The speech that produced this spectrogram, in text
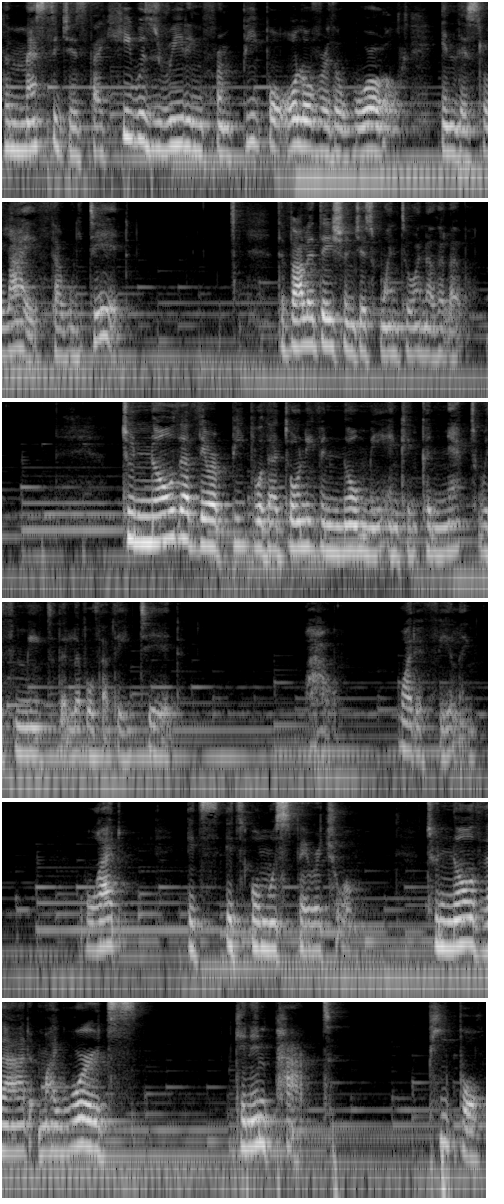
the messages that he was reading from people all over the world in this life that we did, the validation just went to another level. To know that there are people that don't even know me and can connect with me to the level that they did. Wow what a feeling. What it's it's almost spiritual to know that my words can impact people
